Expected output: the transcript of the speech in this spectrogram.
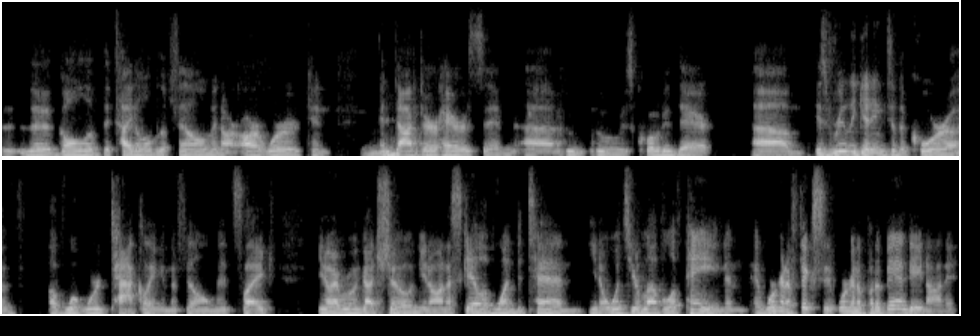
the goal of the title of the film and our artwork and mm-hmm. and Dr. Harrison, uh, who who is quoted there, um, is really getting to the core of of what we're tackling in the film. It's like, you know, everyone got shown, you know, on a scale of one to ten, you know, what's your level of pain, and and we're gonna fix it. We're gonna put a band-aid on it.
